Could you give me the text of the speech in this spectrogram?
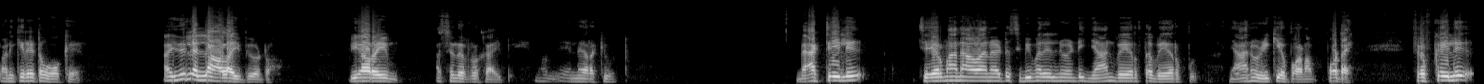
പണിക്കരേട്ട ഓക്കെ. ഇതിലെല്ലാം ആളായിപ്പോയി കേട്ടോ. പി ആർ ഐയും ഡയറക്ടറൊക്കെ ആയിപ്പോയി. എന്നെ ഇറക്കി വിട്ടു. മാക്ടയിൽ ചെയർമാൻ ആവാനായിട്ട് സിബിമലയിലിന് വേണ്ടി ഞാൻ വേർത്ത വേർപ്പ് ഞാൻ ഒഴുക്കിയ പണം. പോട്ടെ. ഫെഫ്കയിൽ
